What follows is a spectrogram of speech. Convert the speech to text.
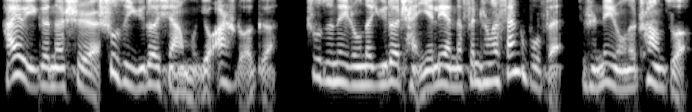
还有一个呢是数字娱乐项目，有二十多个数字内容的娱乐产业链呢，分成了三个部分，就是内容的创作、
